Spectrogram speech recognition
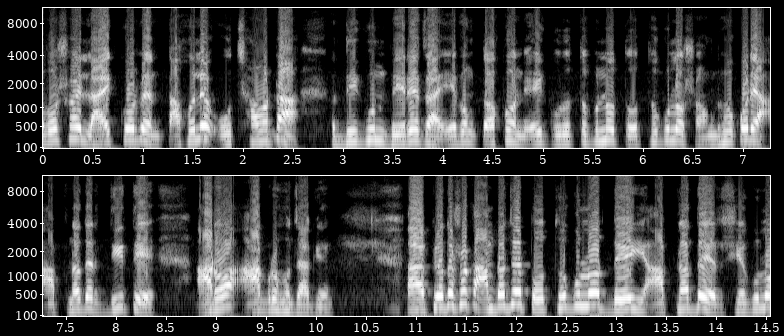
অবশ্যই লাইক করবেন, তাহলে উৎসাহটা দ্বিগুণ বেড়ে যায় এবং তখন এই গুরুত্বপূর্ণ তথ্যগুলো সংগ্রহ করে আপনাদের দিতে আরও আগ্রহ জাগে। প্রিয় দর্শক, আমরা যে তথ্যগুলো দেই আপনাদের, সেগুলো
